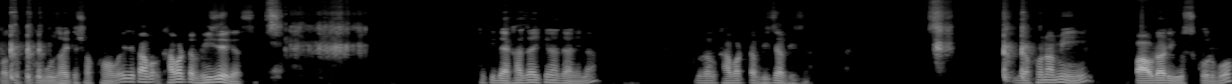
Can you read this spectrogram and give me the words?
কতটুকু বুঝাইতে সক্ষম হবে? এই যে খাবার- খাবারটা ভিজে গেছে। কি দেখা যায় কিনা জানি না। টোটাল খাবারটা ভিজা ভিজা। যখন আমি পাউডার ইউজ করব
